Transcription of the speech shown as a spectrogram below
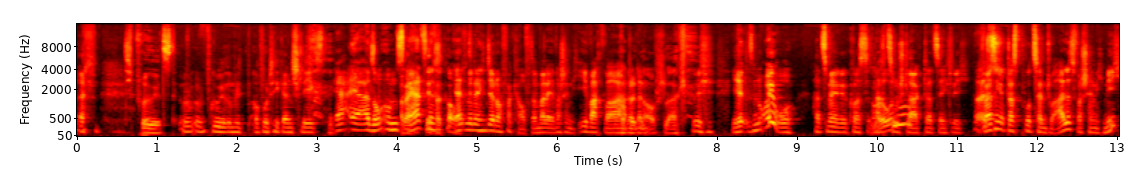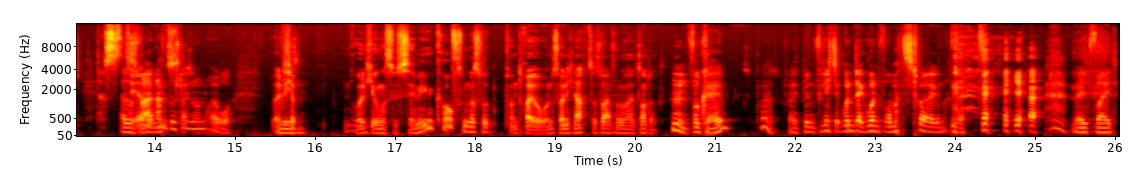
Dich prügelst. und früher so mit Apothekern schlägst. Ja, ja, also ums er hat's dir er hat mir dann hinterher noch verkauft, dann weil er wahrscheinlich eh wach war. Hat er Doppelten dann, Aufschlag. ja, ist ein Euro hat es mir gekostet, Euro Nachtzuschlag tatsächlich. Was? Ich weiß nicht, ob das prozentual ist, wahrscheinlich nicht. Das also es war. Nachtzuschlag nur ein Euro Weil gewesen. Neulich irgendwas für Sammy gekauft und das war von 3 Euro. Und das war nicht nachts, das war einfach nur halt sonntags. Hm, okay. Ja, vielleicht bin vielleicht der Grund, der Grund, warum man es teurer gemacht hat. Weltweit.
